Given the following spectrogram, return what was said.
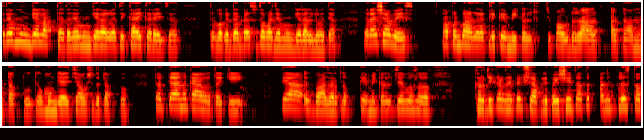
तर या मुंग्या लागतात. आणि या मुंग्या लागल्या ते काय करायचं? तर बघा डब्यातसुद्धा माझ्या मुंग्या लागल्या होत्या. तर अशा वेळेस आपण बाजारातले केमिकलचे पावडर आ- आटा आणून टाकतो किंवा मुंग्याची औषधं टाकतो. तर त्यानं काय होतं की त्या बाजारातलं केमिकलचे व- खरेदी करण्यापेक्षा आपले पैसे जातात आणि प्लस त्यात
